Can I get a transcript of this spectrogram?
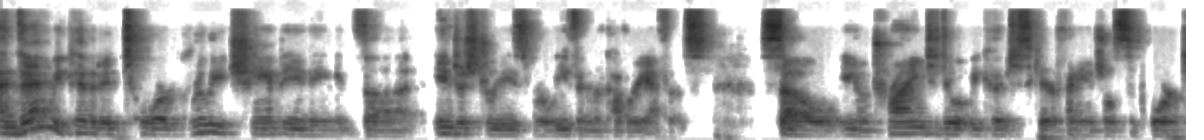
And then we pivoted toward really championing the industry's relief and recovery efforts. So, you know, trying to do what we could to secure financial support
